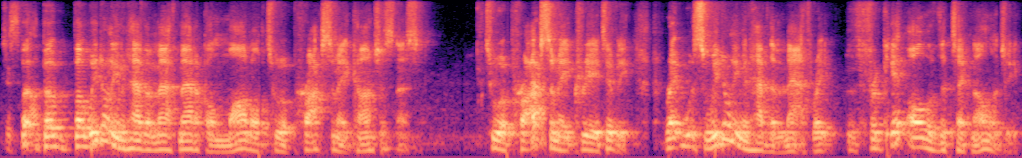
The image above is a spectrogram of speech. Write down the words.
just but not. but but we don't even have a mathematical model to approximate consciousness to approximate creativity right so we don't even have the math right forget all of the technology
